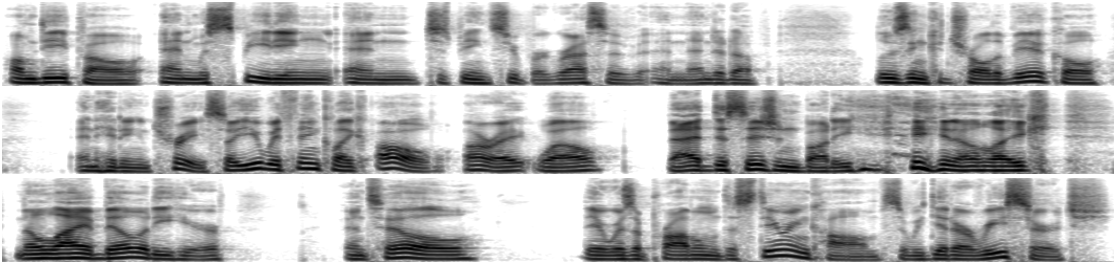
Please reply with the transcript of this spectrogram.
Home Depot and was speeding and just being super aggressive, and ended up losing control of the vehicle and hitting a tree. So you would think like, oh, all right, well, bad decision, buddy. you know, like no liability here until there was a problem with the steering column. So we did our research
